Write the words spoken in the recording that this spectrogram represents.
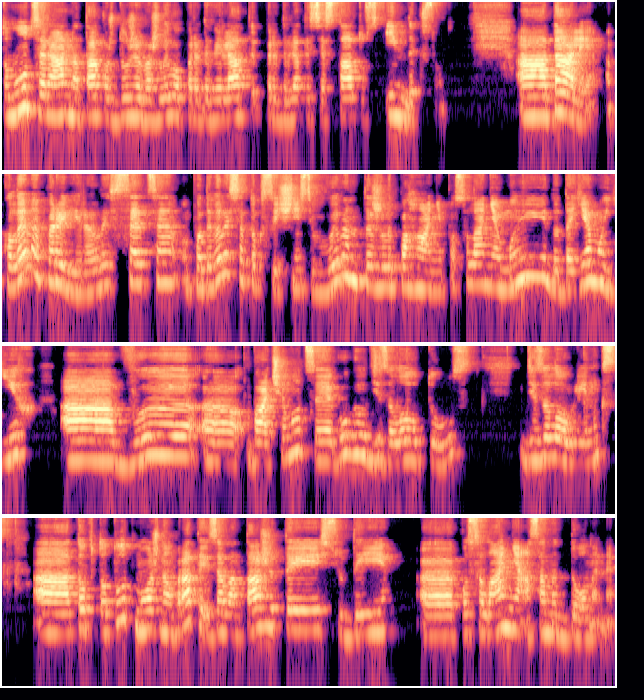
Тому це реально також дуже важливо передивляти, передивлятися статус індексу. А Далі, коли ми перевірили все це, подивилися токсичність, вивантажили погані посилання, ми додаємо їх а, в бачимо, це Google Disallow Tools, Disallow Links. А, Тобто тут можна обрати і завантажити сюди е, посилання, а саме домени.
